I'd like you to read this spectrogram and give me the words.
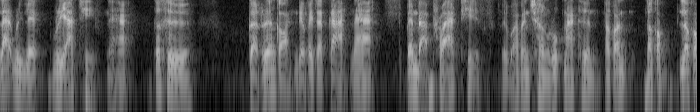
และ reactive นะฮะก็คือเกิดเรื่องก่อนเดี๋ยวไปจัดการนะฮะเป็นแบบ proactive หรือว่าเป็นเชิงรุกมากขึ้น แล้วก็แล้วก็แล้วก็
